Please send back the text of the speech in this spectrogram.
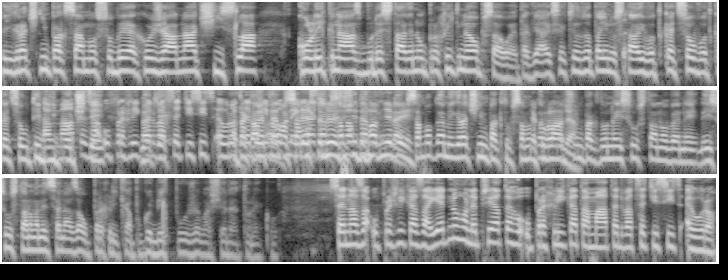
migrační pak sám o sobě jako žádná čísla kolik nás bude stát jenom uprchlík neobsahuje. Tak já jak se chtěl to paní dostávat, odkaď jsou, odkaď jsou ty Tam výpočty. Máte za uprchlíka těch... 20 tisíc euro. tak to je hlavně vy. V samotném migračním paktu, v samotném jako migračním paktu nejsou stanoveny, nejsou stanoveny cena za uprchlíka, pokud bych použil vaši retoriku. Cena za uprchlíka za jednoho nepřijatého uprchlíka tam máte 20 tisíc euro.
